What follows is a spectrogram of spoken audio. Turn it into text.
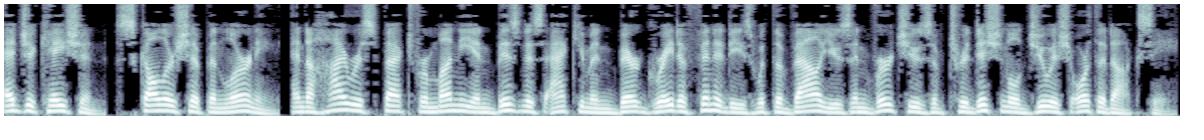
education, scholarship and learning, and a high respect for money and business acumen bear great affinities with the values and virtues of traditional Jewish orthodoxy.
